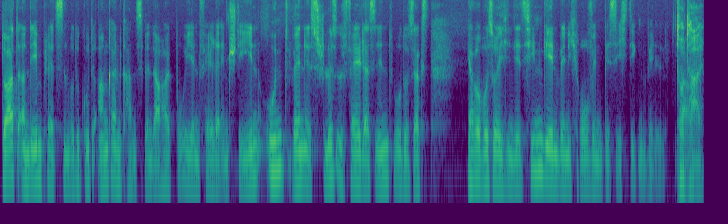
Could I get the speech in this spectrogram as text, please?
dort an den Plätzen, wo du gut ankern kannst, wenn da halt Bojenfelder entstehen und wenn es Schlüsselfelder sind, wo du sagst, ja, aber wo soll ich denn jetzt hingehen, wenn ich Rohwind besichtigen will? Total, ja.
